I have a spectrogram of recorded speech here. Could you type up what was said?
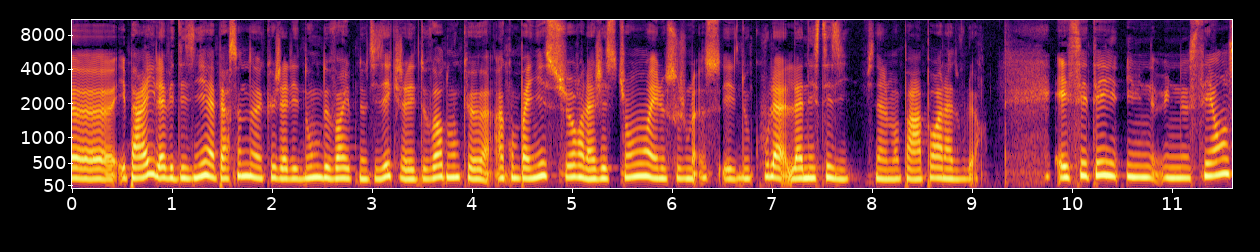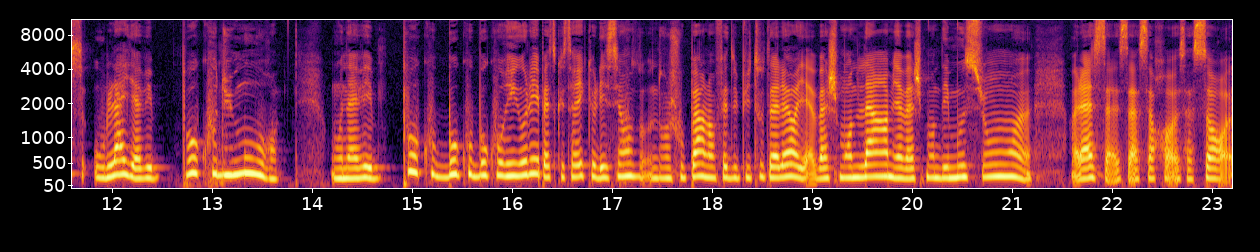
euh, et, pareil, il avait désigné la personne que j'allais donc devoir hypnotiser, que j'allais devoir donc euh, accompagner sur la gestion et le et du coup l'anesthésie finalement par rapport à la douleur. Et c'était une, une séance où là, il y avait beaucoup d'humour. On avait beaucoup, beaucoup, beaucoup rigolé parce que c'est vrai que les séances dont je vous parle en fait depuis tout à l'heure, il y a vachement de larmes, il y a vachement d'émotions, euh, voilà, ça, sort, ça sort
